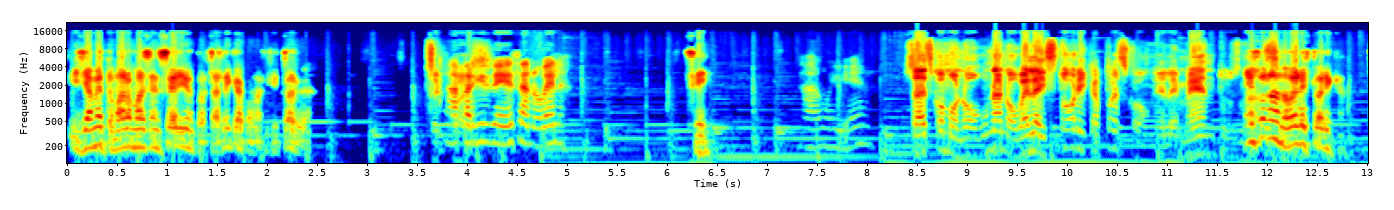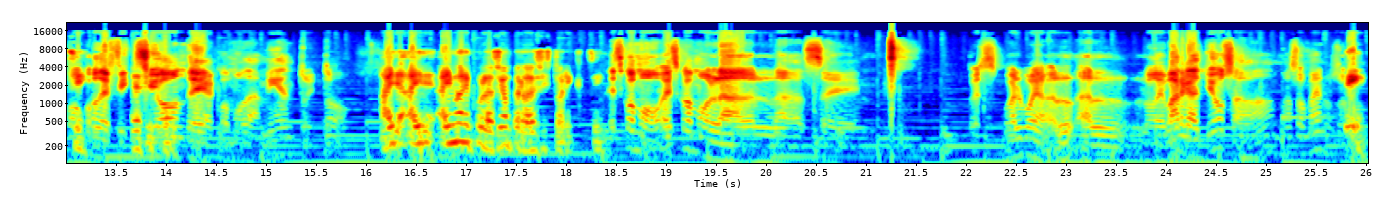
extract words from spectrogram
y ya me tomaron más en serio en Costa Rica como escritor. A partir de esa novela. Sí. Ah, muy bien. O sea, es como no, una novela histórica, pues, con elementos. es una novela histórica. Un poco de ficción, de acomodamiento y todo. Hay, hay, hay, manipulación, pero es histórica, sí. Es como, es como la, las. Eh, pues vuelvo a, lo de Vargas Llosa, más o menos. Sí.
